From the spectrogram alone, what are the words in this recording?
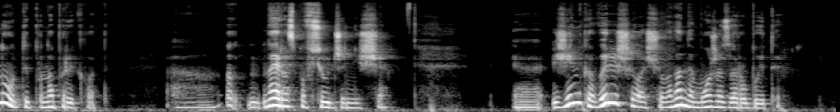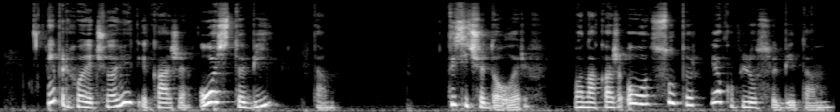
Ну, типу, наприклад, е, ну, найрозповсюдженіше. е, жінка вирішила, що вона не може заробити. І приходить чоловік і каже: Ось тобі там тисяча доларів. Вона каже: О, супер, я куплю собі там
